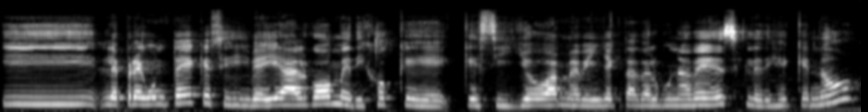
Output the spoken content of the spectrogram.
y le pregunté que si veía algo, me dijo que, que si yo me había inyectado alguna vez, y le dije que no.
